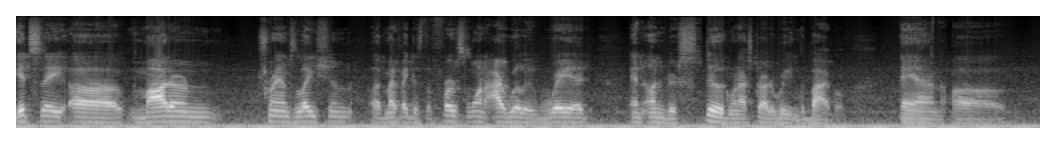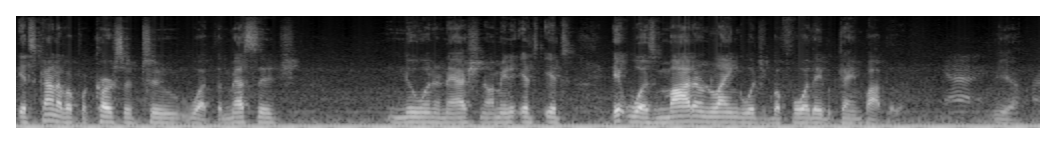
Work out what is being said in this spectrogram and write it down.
It's a uh, modern translation. Uh, matter of fact, it's the first one I really read and understood when I started reading the Bible, and uh, it's kind of a precursor to what the Message, New International. I mean, it's it's it was modern language before they became popular. Got it. Yeah. Okay.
